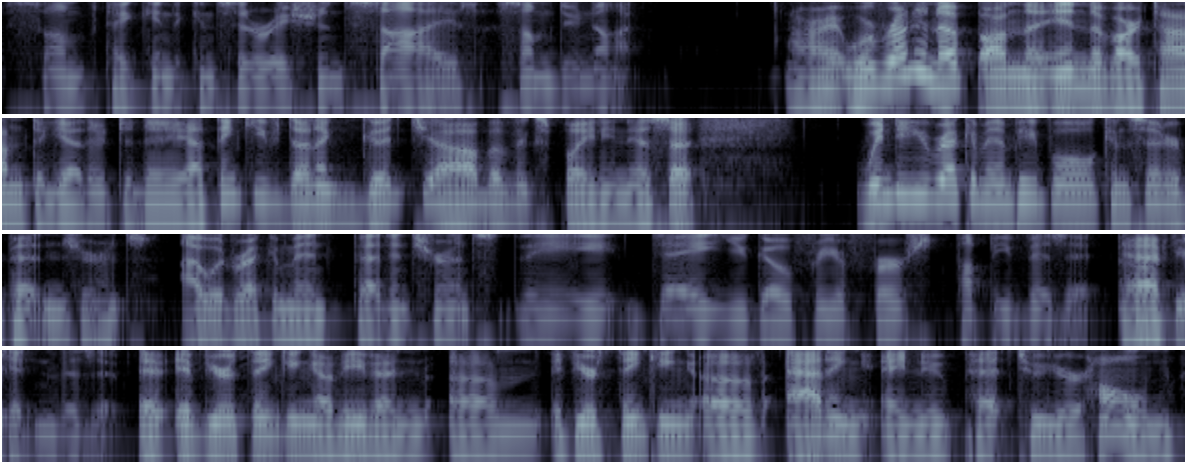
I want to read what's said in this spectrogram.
Some take into consideration size, some do not. All right, we're running up on the end of our time together today. I think you've done a good job of explaining this. Uh, when do you recommend people consider pet insurance? I would recommend pet insurance the day you go for your first puppy visit yeah, kitten visit. If you're thinking of even um, if you're thinking of adding a new pet to your home,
